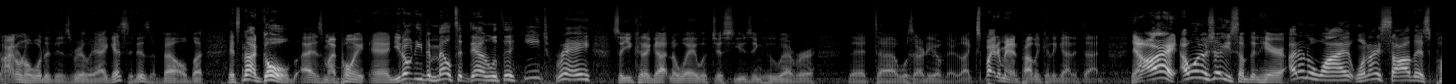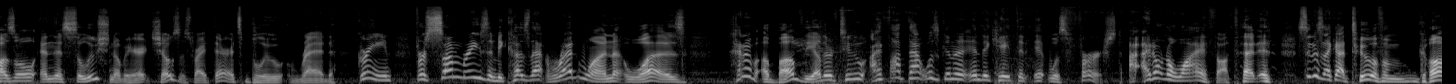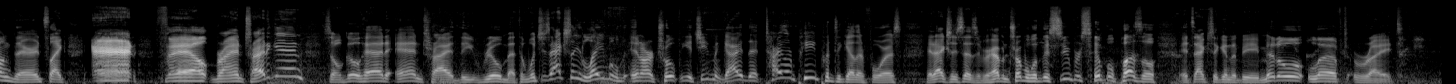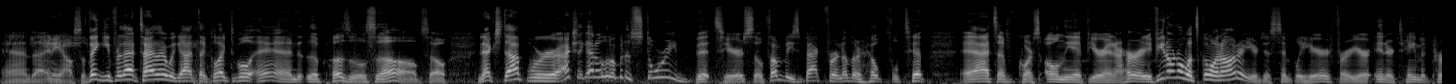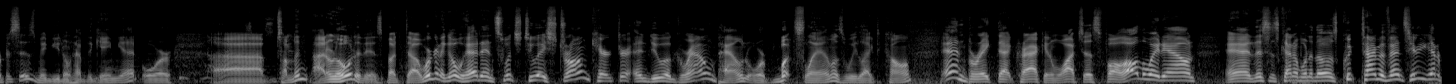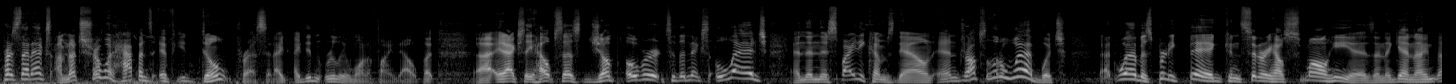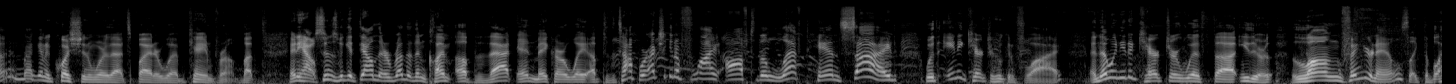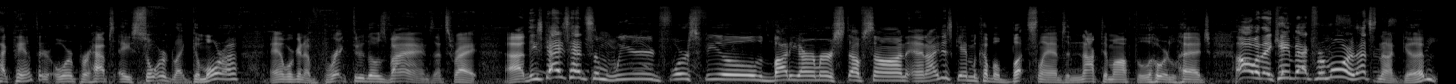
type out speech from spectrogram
I don't know what it is really. I guess it is a bell, but it's not gold, is my point. And you don't need to melt it down with a heat ray, so you could have gotten away with just using whoever that uh, was already over there. Like Spider-Man probably could have got it done. Now, all right, I want to show you something here. I don't know why when I saw this puzzle and this solution over here, it shows us right there. It's blue, red, green. For some reason, because that red one was kind of above the other two, I thought that was going to indicate that it was first. I, I, don't know why I thought that. It, as soon as I got two of them gonged there, it's like, eh, fail. Brian, try it again. So go ahead and try the real method, which is actually labeled in our trophy achievement guide that Tyler P put together for us. It actually says if you're having trouble with this super simple puzzle, it's actually going to be middle, left, right. And uh, anyhow, so thank you for that, Tyler. We got the collectible and the puzzle solved. So next up, we're actually got a little bit of story bits here. So Thumby's back for another helpful tip. That's, of course, only if you're in a hurry. If you don't know what's going on or you're just simply here for your entertainment purposes, maybe you don't have the game yet or uh, something. I don't know what it is. But uh, we're going to go ahead and switch to a strong character and do a ground pound or butt slam, as we like to call them, and break that crack and watch us fall all the way down. And this is kind of one of those quick time events here. You got to press that X. I'm not sure what happens if you don't press it. I, I didn't really want to find out, but uh, it actually helps us jump over to the next ledge, and then the Spidey comes down and drops a little web, which that web is pretty big considering how small he is. And again, I, am not going to question where that spider web came from. But anyhow, as soon as we get down there, rather than climb up that and make our way up to the top, we're actually going to fly off to the left-hand side with any character who can fly. And then we need a character with uh, either long fingernails, like the Black Panther, or perhaps a sword like Gamora. And we're going to break through those vines. That's right. Uh, these guys had some weird force field body armor stuffs on, and I just gave them a couple butt slams and knocked him off the lower ledge edge. Oh, they came back for more. That's not good.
